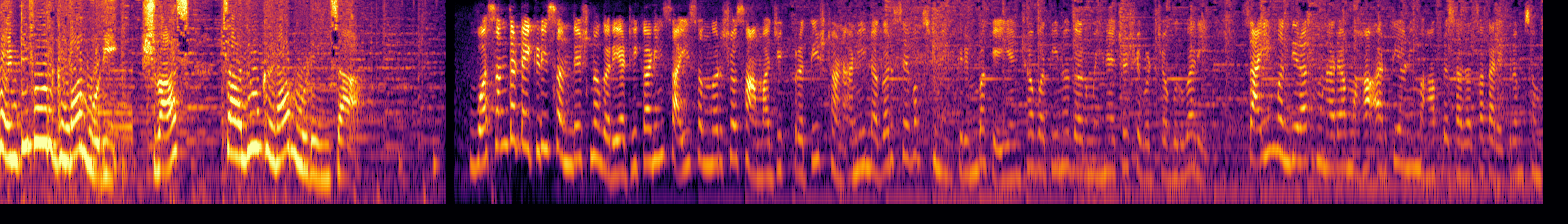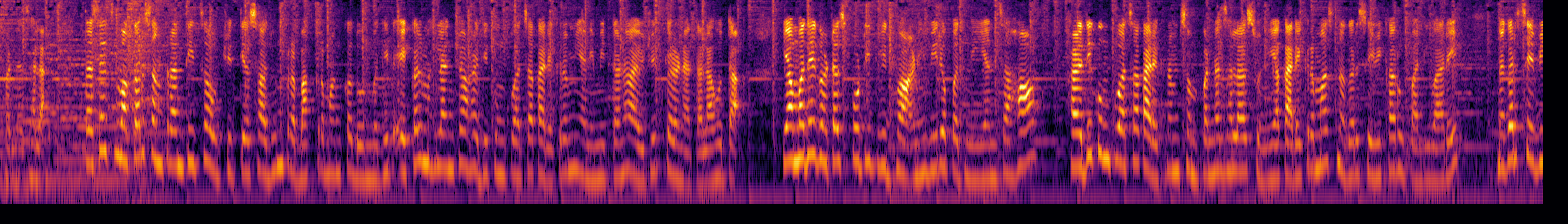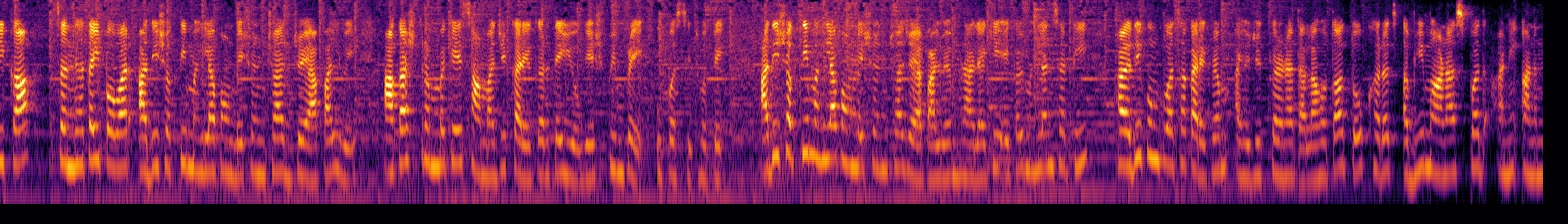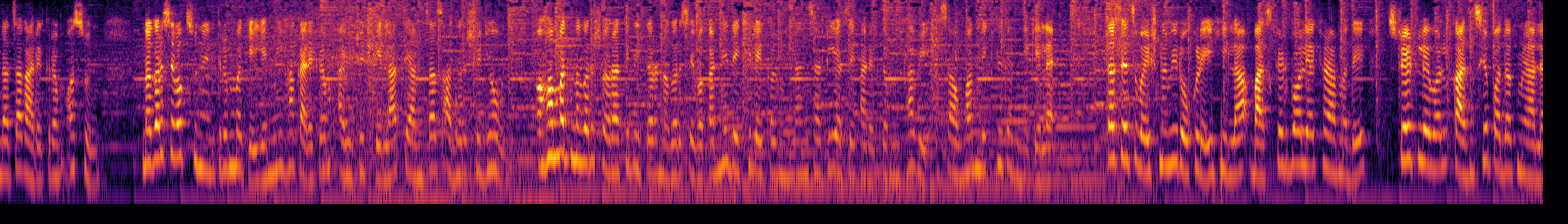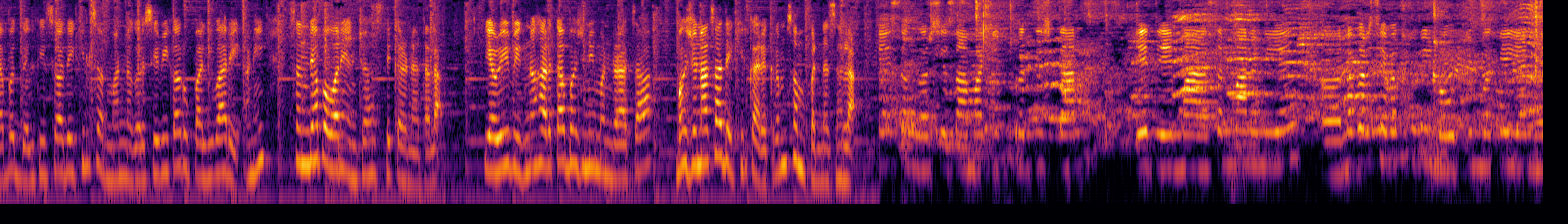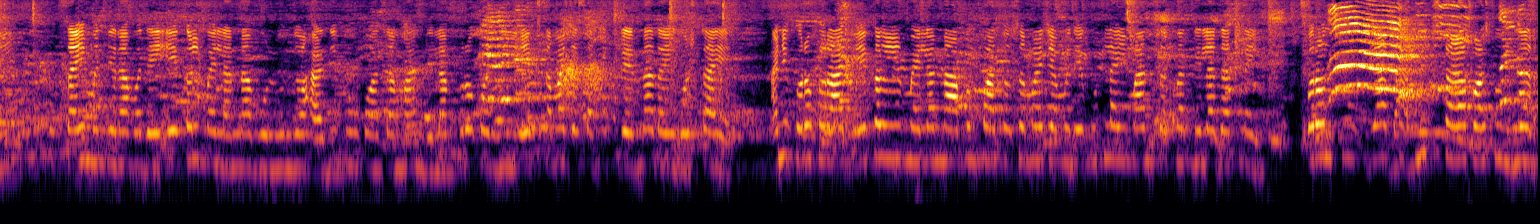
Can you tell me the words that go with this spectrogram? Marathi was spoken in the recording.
ट्वेंटी फोर घडामोडी. श्वास चालू घडामोडींचा. वसंत टेकडी संदेशनगर या ठिकाणी साई संघर्ष सामाजिक प्रतिष्ठान आणि नगरसेवक सुनील त्रिंबके यांच्या वतीनं दर महिन्याच्या शेवटच्या गुरुवारी साई मंदिरात होणाऱ्या महाआरती आणि महाप्रसादाचा कार्यक्रम संपन्न झाला. तसेच मकर संक्रांतीचं औचित्य साधून प्रभाग क्रमांक दोन मधील एकल महिलांच्या हळदी कुंकवाचा कार्यक्रम या निमित्तानं आयोजित करण्यात आला होता. यामध्ये घटस्फोटित विधवा आणि वीरपत्नी यांचा हा हळदी कुंकवाचा कार्यक्रम संपन्न झाला असून या कार्यक्रमास नगरसेविका रुपाली वारे नगरसेविका संध्याताई पवार आदिशक्ती महिला फाउंडेशनच्या जया पालवे आकाश त्र्यंबके सामाजिक कार्यकर्ते योगेश पिंपळे उपस्थित होते. आदिशक्ती महिला फाउंडेशनच्या जया पालवे म्हणाल्या की एकल महिलांसाठी हळदी कुंकवाचा कार्यक्रम आयोजित करण्यात आला होता. तो खरंच अभिमानास्पद आणि आनंदाचा कार्यक्रम असून नगरसेवक सुनील त्र्यंबके यांनी हा कार्यक्रम आयोजित केला. त्यांचाच आदर्श घेऊन अहमदनगर शहरातील इतर नगरसेवकांनी देखील एकल महिलांसाठी असे कार्यक्रम घ्यावे असं आवाहन देखील त्यांनी केलं तसेच वैष्णवी रोकडे हिला बास्केटबॉल या खेळामध्ये स्टेट लेवल कांस्य पदक मिळाल्याबद्दल तिचा देखील सन्मान नगरसेविका रुपाली वारे आणि संध्या पवार यांच्या हस्ते करण्यात आला. यावेळी विघ्नहर्ता भजनी मंडळाचा भजनाचा देखील कार्यक्रम संपन्न झाला. संघर्ष सामाजिक प्रतिष्ठान येथे मा सन्माननीय नगरसेवक सुनील भाऊ त्रिंबके यांनी साई मंदिरामध्ये एकल महिलांना बोलवून जो हळदी कुंकवाचा मान दिला खरोखर ही एक समाजासाठी प्रेरणादायी गोष्ट आहे. आणि खरोखर आज एकल महिलांना आपण पाहतो समाजामध्ये कुठलाही मान सन्मान दिला जात नाही. परंतु या धार्मिक स्थळापासून जर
